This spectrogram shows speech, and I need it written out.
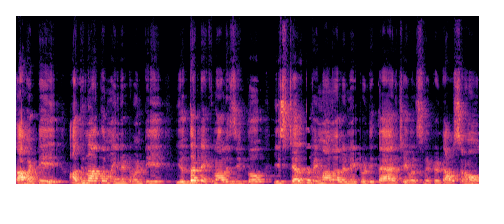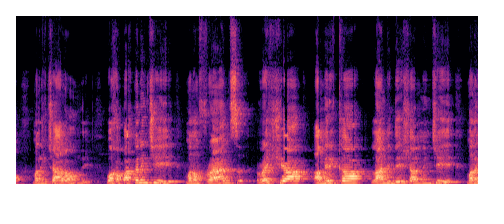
కాబట్టి అధునాతమైనటువంటి యుద్ధ టెక్నాలజీతో ఈ స్టెల్త్ విమానాలు అనేటువంటి తయారు చేయవలసినటువంటి అవసరం మనకి చాలా ఉంది. ఒక పక్క నుంచి మనం ఫ్రాన్స్ రష్యా అమెరికా లాంటి దేశాల నుంచి మనం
